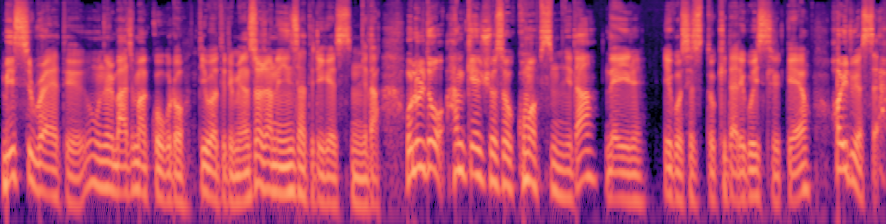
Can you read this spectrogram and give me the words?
미스 레드 오늘 마지막 곡으로 띄워드리면서 저는 인사드리겠습니다. 오늘도 함께 해 주셔서 고맙습니다. 내일 이곳에서 또 기다리고 있을게요. 허이루였어요.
